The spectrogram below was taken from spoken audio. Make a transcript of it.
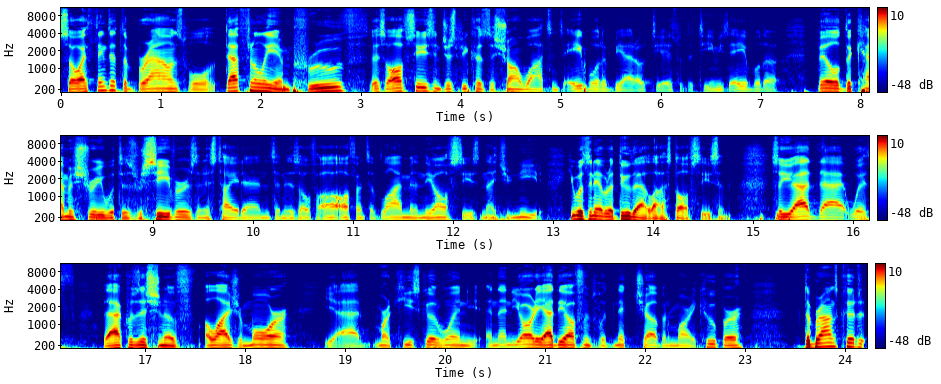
So I think that the Browns will definitely improve this offseason just because Deshaun Watson's able to be at OTAs with the team. He's able to build the chemistry with his receivers and his tight ends and his off- uh, offensive linemen in the offseason that you need. He wasn't able to do that last offseason. So you add that with the acquisition of Elijah Moore, you add Marquise Goodwin, and then you already add the offense with Nick Chubb and Amari Cooper. The Browns could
